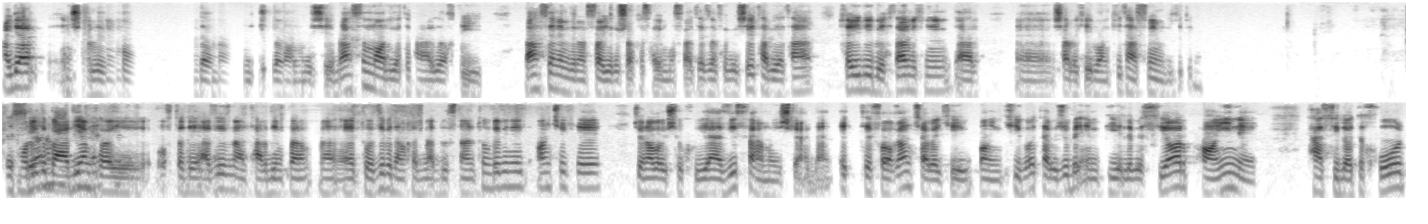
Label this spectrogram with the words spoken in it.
اگر انشاءالله بشه بحث مالیات پرداختی بحث نمی‌دونم سایر شاخص های مثبت اضافه بشه طبیعتا خیلی بهتر می‌تونیم در شبکه بانکی تصمیم بگیریم. مورد بعدی هم که افتاده عزیز من تقدیم کنم من توضیح بدم خدمت دوستانتون. ببینید آنچه که جناب آقای شکویی عزیز فرمایش کردن اتفاقا شبکه بانکی با توجه به MPL بسیار پایین تحصیلات خرد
